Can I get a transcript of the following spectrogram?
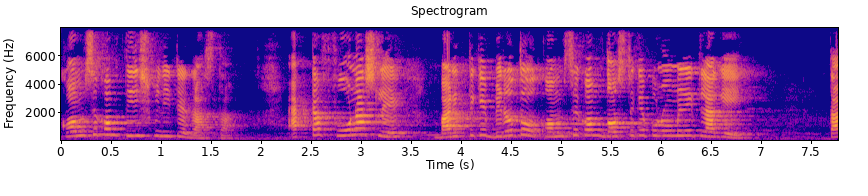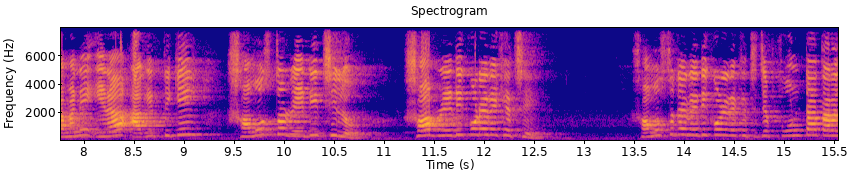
কমসে কম তিরিশ মিনিটের রাস্তা। একটা ফোন আসলে বাড়ির থেকে বেরোতেও কমসে কম দশ থেকে পনেরো মিনিট লাগে। তার মানে এরা আগের থেকেই সমস্ত রেডি ছিল। সব রেডি করে রেখেছে। সমস্তটা রেডি করে রেখেছে যে ফোনটা তারা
